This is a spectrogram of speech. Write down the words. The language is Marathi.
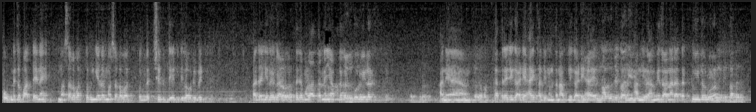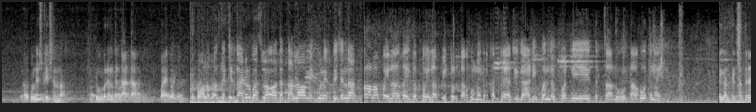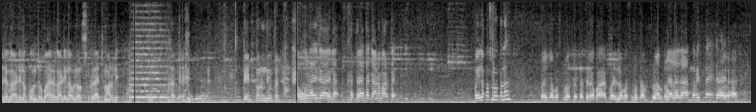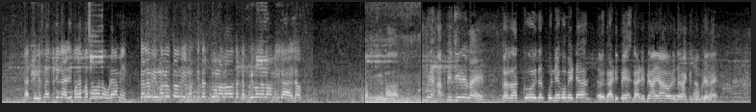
फोडणीचा भात आहे नाही. मसाला भात करून गेलाय मसाला भात पद्धतशीर देत दिला रिपीट अजय गेले गाडीवर. त्याच्यामुळे आता नाही आपल्याकडे फोर व्हीलर आणि खत्र्याची गाडी आहे खाली म्हणताना आपली गाडी आहे. आणि आम्ही जाणार आता टू व्हीलरवर पुणे स्टेशनला. तोपर्यंत टाटा बाय बाय. पद्धतशीर गाडीवर बसलो आता चाललो आम्ही पुणे स्टेशनला. आलो पहिला आता इथं पहिला पेट्रोल टाकून तर खत्र्याची गाडी बंद पडली तर चालू होता होत नाही. घालते? खत्र्याच्या गाडीला कोणतर बाहेर गाडी लावल्यावर स्क्रॅच मारले. खत्र्या पेंट करून देऊ चल. अवघड आहे जायला खत्र्या आता गाणं मारताय. पहिल्यापासून होतं ना? पहिल्यापासून होतं का तरी बा पहिल्यापासून होतं आपल्याला काय माहीत नाही जायला. चोवीस तास तुझी गाडी बघत बसावा लावड्या आम्ही. त्याला विमल होतं विमल तिथंच ठेवून आला होता टपरी बघायला आम्ही जायला विमल मैं अभी जी रेला है कल रात को इधर पुणे को अ, गाड़ी पे गाड़ी पे आया और इधर आके घूम रेला है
